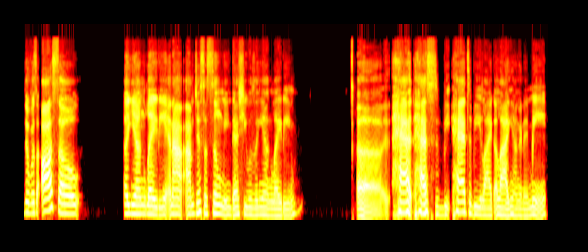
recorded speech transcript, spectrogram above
There was also a young lady, and I, I'm just assuming that she was a young lady uh had has to be had to be like a lot younger than me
